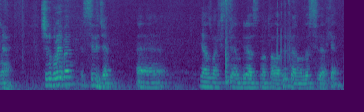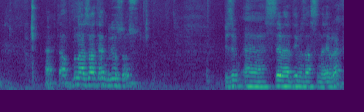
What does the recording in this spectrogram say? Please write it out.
Evet. Şimdi burayı ben sileceğim. Ee, yazmak isteyen biraz not alabilir. Ben orada silerken. Evet, tamam. Bunlar zaten biliyorsunuz bizim eee, size verdiğimiz aslında evrak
